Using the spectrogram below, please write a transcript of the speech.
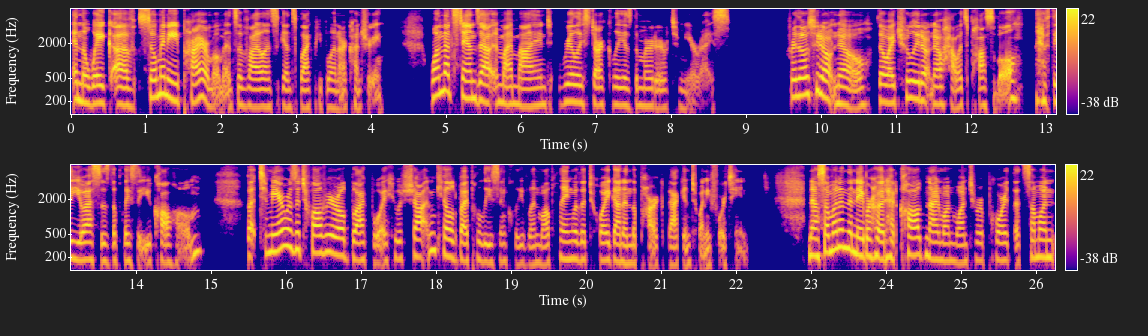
in the wake of so many prior moments of violence against Black people in our country. One that stands out in my mind really starkly is the murder of Tamir Rice. For those who don't know, though I truly don't know how it's possible if the US is the place that you call home, but Tamir was a 12 year old black boy who was shot and killed by police in Cleveland while playing with a toy gun in the park back in 2014. Now, someone in the neighborhood had called 911 to report that someone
